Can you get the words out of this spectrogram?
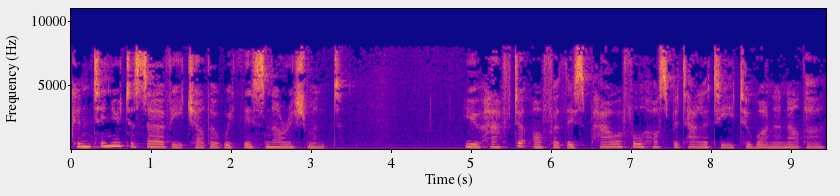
Continue to serve each other with this nourishment. You have to offer this powerful hospitality to one another.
